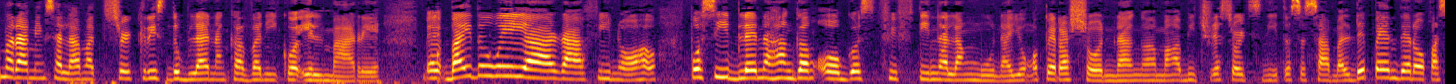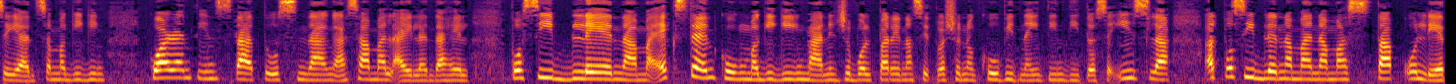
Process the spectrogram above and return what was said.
maraming salamat. Sir Chris Dublan ng Cavanico Ilmare. By- By the way, ah, Rafi, no, posible na hanggang August 15 na lang muna yung operasyon ng ah, mga beach resorts dito sa Samal. Depende raw kasi yan sa magiging quarantine status ng ah, Samal Island dahil posible na ma-extend kung magiging manageable pa rin ang sitwasyon ng COVID-19 dito sa isla at posible naman na ma-stop ulit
